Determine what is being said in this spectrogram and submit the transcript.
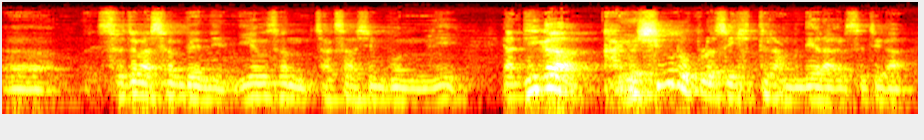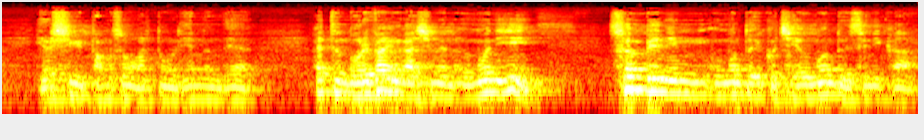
어, 서정아 선배님, 이영선 작사하신 분이 야 네가 가요식으로 불러서 히트를 한번 내라 그래서 제가 열심히 방송 활동을 했는데 하여튼 노래방에 가시면 음원이 선배님 음원도 있고 제 음원도 있으니까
